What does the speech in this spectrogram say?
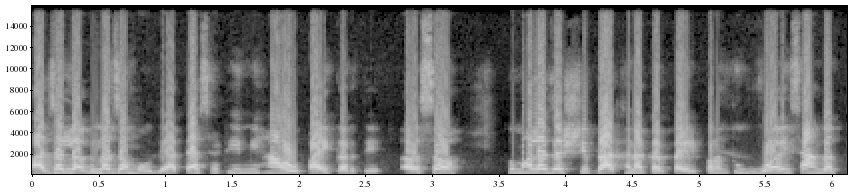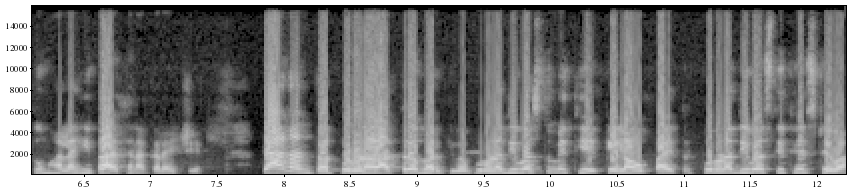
माझं लग्न जमवू द्या. त्यासाठी मी हा उपाय करते. असं तुम्हाला जशी प्रार्थना करता येईल परंतु वय सांगत तुम्हाला ही प्रार्थना करायची त्यानंतर पूर्ण रात्रभर किंवा पूर्ण दिवस तुम्ही केला उपाय तर पूर्ण दिवस तिथेच ठेवा.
